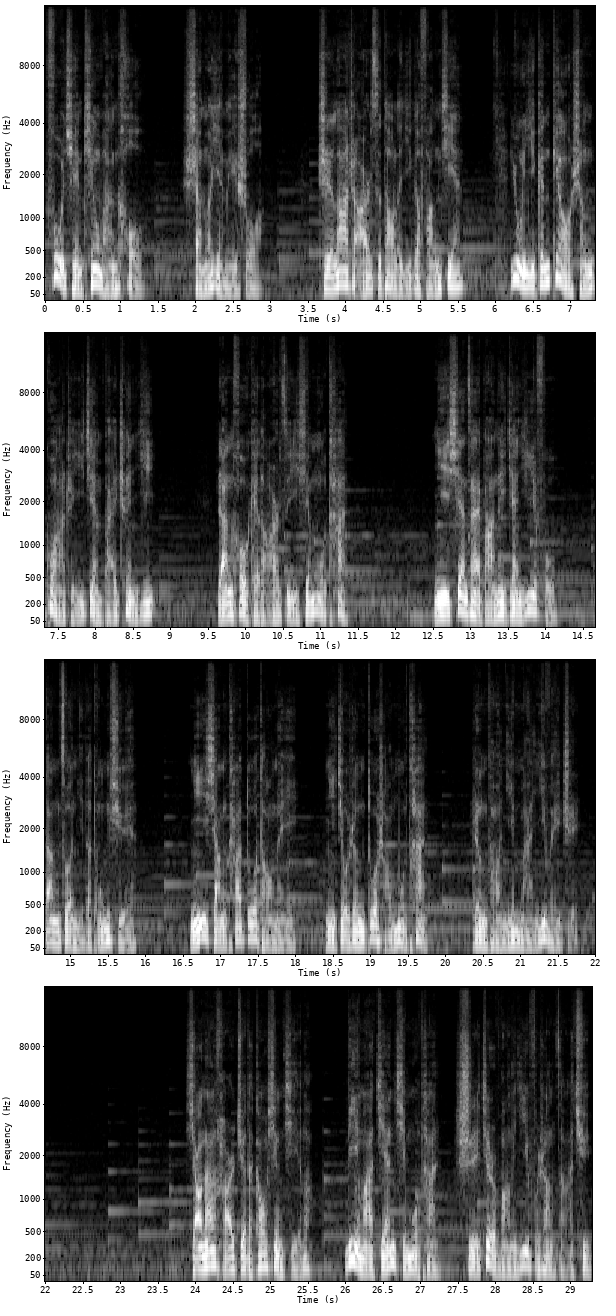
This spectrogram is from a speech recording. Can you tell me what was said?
父亲听完后，什么也没说，只拉着儿子到了一个房间。用一根吊绳挂着一件白衬衣，然后给了儿子一些木炭。你现在把那件衣服当做你的同学，你想他多倒霉，你就扔多少木炭，扔到你满意为止。小男孩觉得高兴极了，立马捡起木炭，使劲往衣服上砸去。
